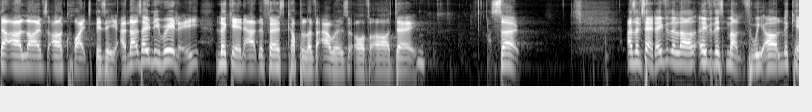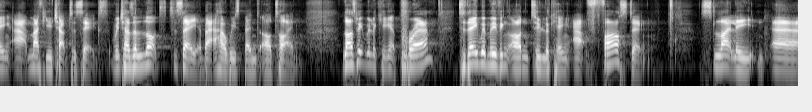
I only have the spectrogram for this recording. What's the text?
that our lives are quite busy, and that's only really looking at the first couple of hours of our day. So, as I've said, over, the last, over this month, we are looking at Matthew chapter 6, which has a lot to say about how we spend our time. Last week, we were looking at prayer. Today, we're moving on to looking at fasting. Slightly, uh,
